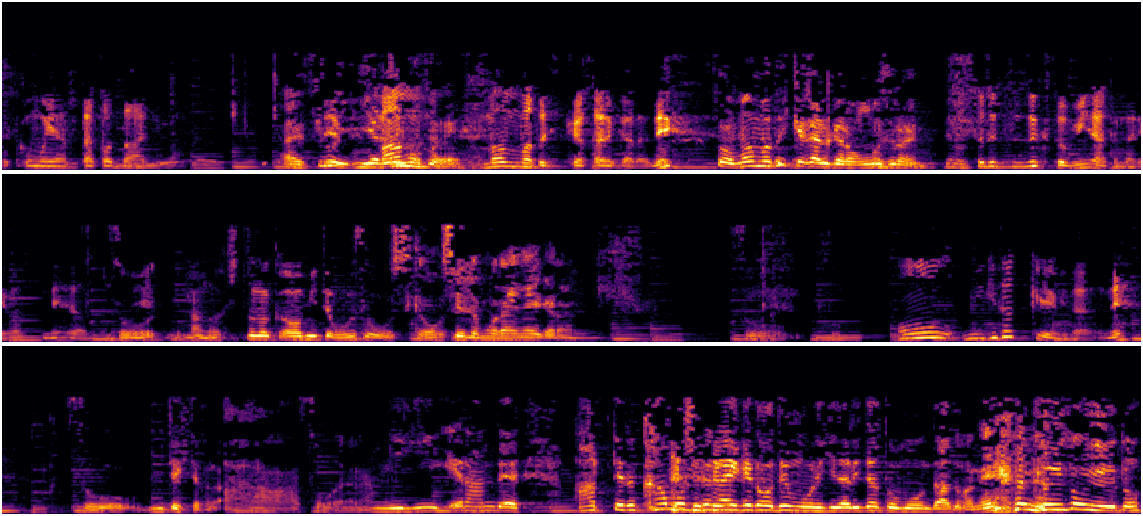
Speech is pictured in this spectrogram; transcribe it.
僕もやったことあります。あれ、すごい嫌がりますよね。まんまと引っかかるからね。そう、まんまと引っかかるから面白い。でもそれ続くと見なくなりますね。そう、あの、人の顔見ても嘘しか教えてもらえないからう。んそう、おー右だっけ？みたいなね。そう、見てきたから、ああ、そうやな、右選んで合ってるかもしれないけど、でも俺左だと思うんだとかね、嘘を言うと、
